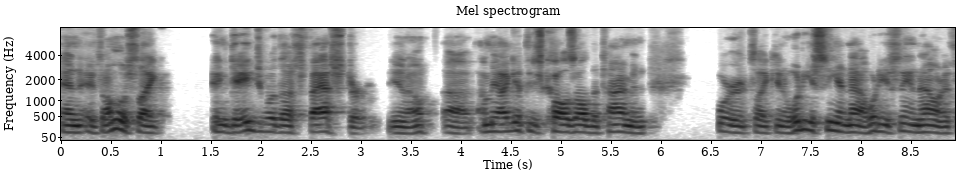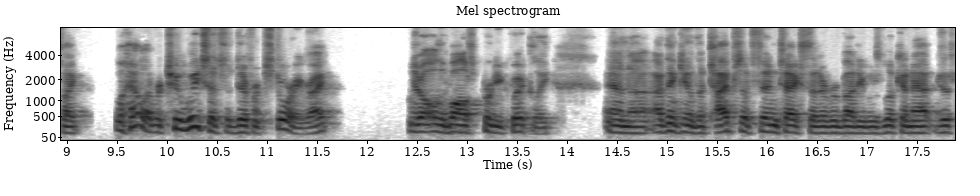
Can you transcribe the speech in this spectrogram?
And it's almost like engage with us faster, you know. Uh, I mean, I get these calls all the time and where it's like, you know, what are you seeing now? What are you seeing now? And it's like, well, hell, every two weeks it's a different story, right? It all evolves pretty quickly. And uh, I think you know the types of fintechs that everybody was looking at just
